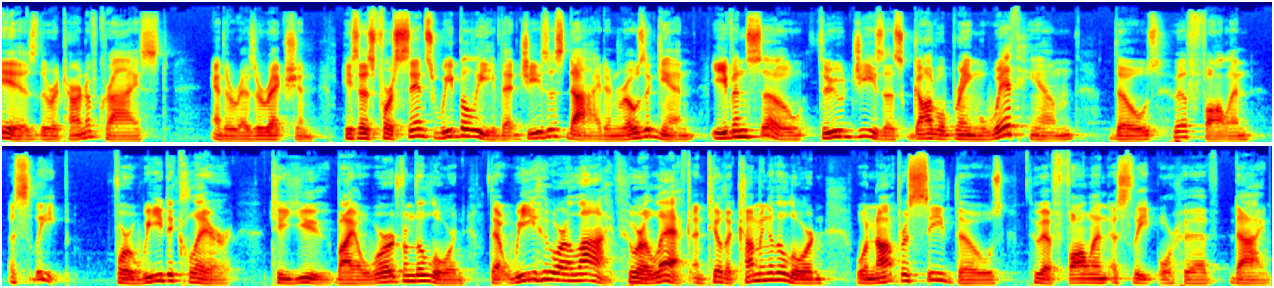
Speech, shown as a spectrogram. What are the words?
is the return of Christ and the resurrection. He says, For since we believe that Jesus died and rose again, even so, through Jesus, God will bring with him those who have fallen asleep. For we declare to you by a word from the Lord that we who are alive, who are left until the coming of the Lord, will not precede those who have fallen asleep or who have died.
